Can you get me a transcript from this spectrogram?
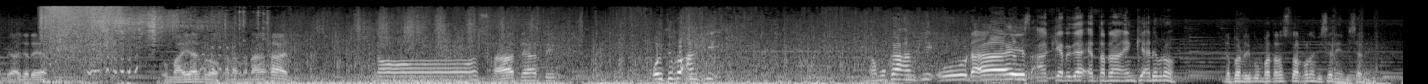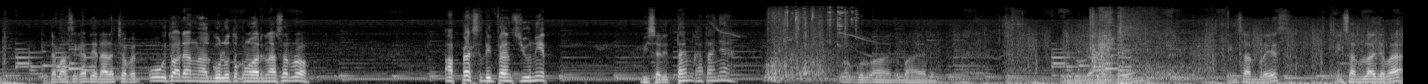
Ambil aja deh ya. Lumayan bro, kenang-kenangan. No, hati-hati. Oh itu bro, Angki. Kamu kah Angki? Oh, nice. Akhirnya Eternal Angki ada bro. 8400 torpon bisa nih, bisa nih. Kita pastikan tidak ada copet. Uh, itu ada ngagul untuk ngeluarin laser bro. Apex Defense Unit. Bisa di time katanya. Ngagul, oh ini bahaya nih. Ini dulu yang penting. Pingsan please. Pingsan dulu aja pak.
